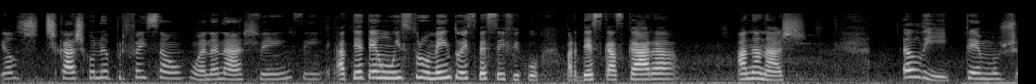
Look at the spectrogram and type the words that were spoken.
Eles descascam na perfeição o ananás. Sim, sim. Até tem um instrumento específico para descascar ananás. Ali temos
